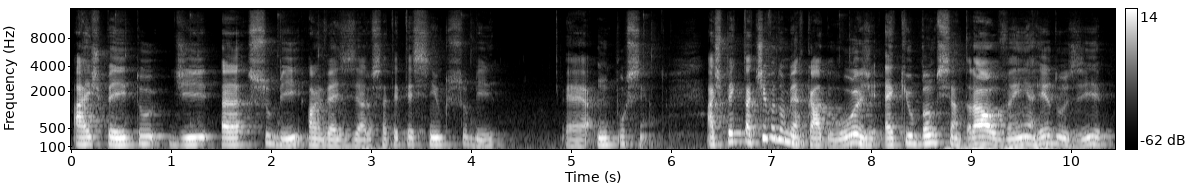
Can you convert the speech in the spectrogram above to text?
a respeito de uh, subir, ao invés de 0,75%, subir é, 1%. A expectativa do mercado hoje é que o Banco Central venha reduzir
